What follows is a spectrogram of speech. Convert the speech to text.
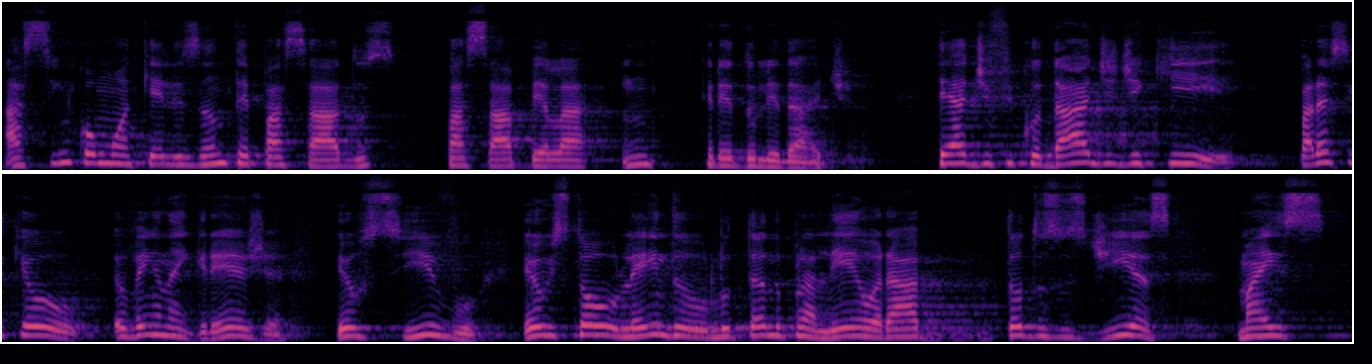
assim como aqueles antepassados, passar pela incredulidade. Ter a dificuldade de que parece que eu, eu venho na igreja, eu sirvo, eu estou lendo, lutando para ler, orar todos os dias, mas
